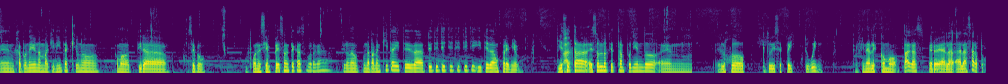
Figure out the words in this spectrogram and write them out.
en Japón hay unas maquinitas que uno como tira, no sé, po, pone 100 pesos en este caso por acá, tira una, una palanquita y te da ti, y te da un premio. Y eso Claro. está, eso es lo que están poniendo en, los juegos que tú dices pay to win. Que al final es como pagas, pero es al, al azar, po.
